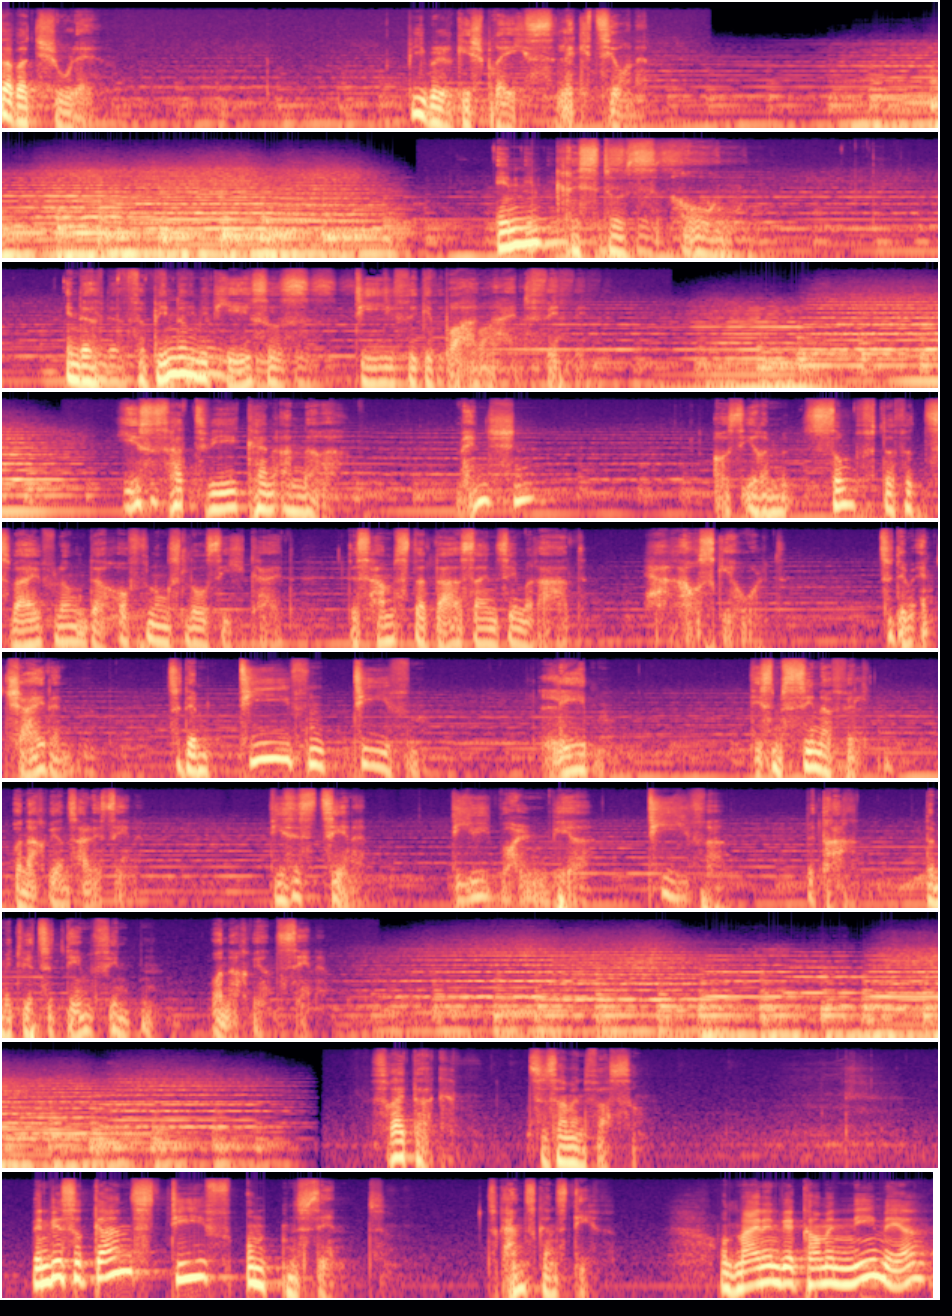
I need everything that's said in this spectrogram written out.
Sabbatschule. Bibelgesprächslektionen. In Christus ruhen. In der Verbindung mit Jesus tiefe Geborgenheit finden. Jesus hat wie kein anderer Menschen aus ihrem Sumpf der Verzweiflung, der Hoffnungslosigkeit, des Hamsterdaseins im Rad herausgeholt, zu dem Entscheidenden, zu dem tiefen, tiefen Leben, diesem Sinnerfüllten, wonach wir uns alle sehnen. Diese Szenen, die wollen wir tiefer betrachten, damit wir zu dem finden, wonach wir uns sehnen. Freitag, Zusammenfassung. Wenn wir so ganz tief unten sind, so ganz, ganz tief, und meinen, wir kommen nie mehr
